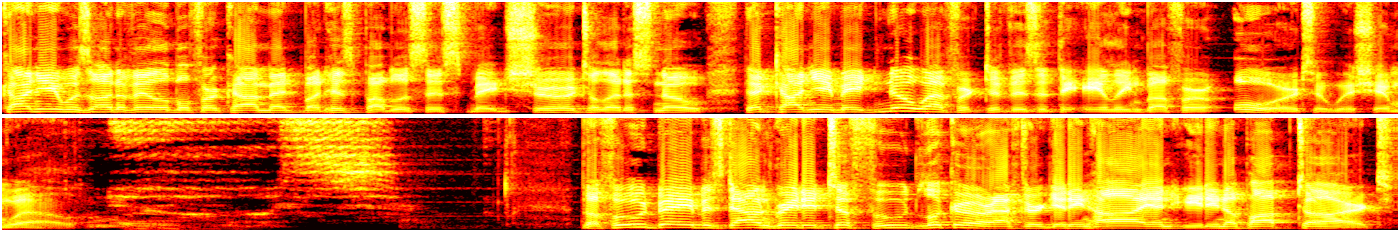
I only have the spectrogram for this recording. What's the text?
Kanye was unavailable for comment, but his publicist made sure to let us know that Kanye made no effort to visit the ailing Buffer or to wish him well. The food babe is downgraded to food looker after getting high and eating a Pop Tart.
